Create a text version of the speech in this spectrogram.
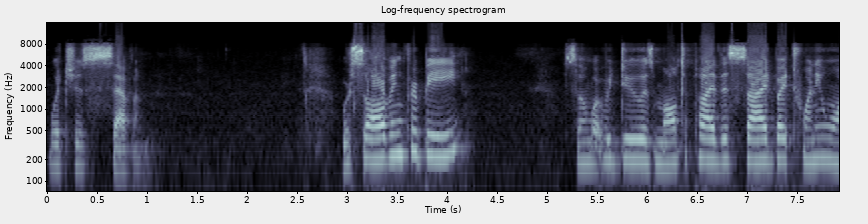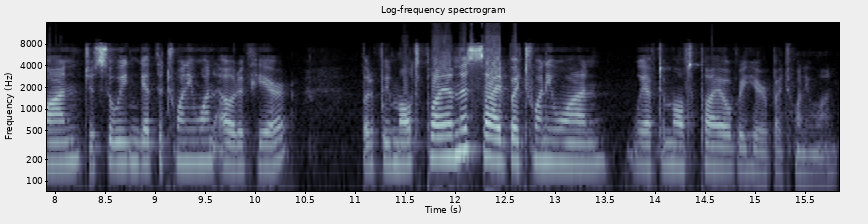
which is 7. We're solving for B. So what we do is multiply this side by 21, just so we can get the 21 out of here. But if we multiply on this side by 21, we have to multiply over here by 21.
